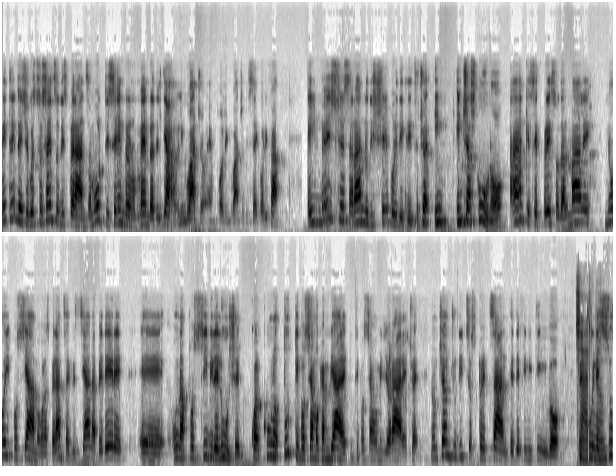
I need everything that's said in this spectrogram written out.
Mentre invece questo senso di speranza, molti sembrano membra del diavolo, il linguaggio è un po' il linguaggio di secoli fa, e invece saranno discepoli di Cristo. Cioè in, in, ciascuno, anche se preso dal male, noi possiamo con la speranza cristiana vedere eh, una possibile luce, qualcuno, tutti possiamo cambiare, tutti possiamo migliorare, cioè non c'è un giudizio sprezzante, definitivo, certo. per cui certo. nessuno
